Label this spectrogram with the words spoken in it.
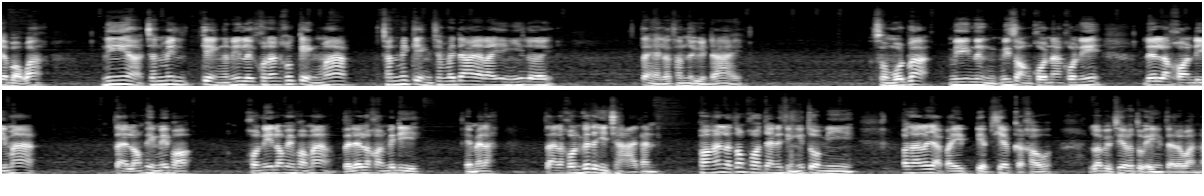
อย่าบอกว่า เนี่ยฉันไม่เก่งอันนี้เลยคนนั้นเขาเก่งมาก ฉันไม่เก่งฉันไม่ได้อะไรอย่างนี้เลย แต่เราทำอย่างอื่นได้ สมมุติว่ามีหนึ่งมีสองคนนะคนนี้เล่นละครดีมาก แต่ร้องเพลงไม่เพราะ คนนี้ร้องเพลงเพราะมาก แต่เล่นละครไม่ดีเห็นไหมล่ะ แต่ละคนก็จะอิจฉากัน เพราะงั้นเราต้องพอใจในสิ่งที่ตัวมี เพราะฉะนั้นเราอย่าไปเปรียบเทียบกับเขา เราเปรียบเทียบกับตัวเองแต่ละวัน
